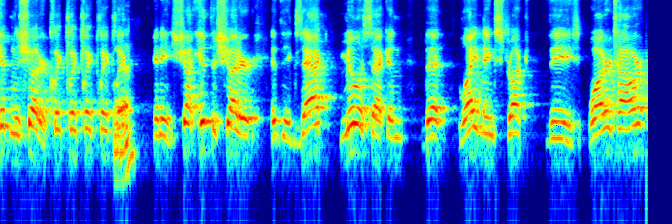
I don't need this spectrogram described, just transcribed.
hitting the shutter, click, click, click, click, click. Yeah. And he shut, hit the shutter at the exact millisecond that lightning struck the water tower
